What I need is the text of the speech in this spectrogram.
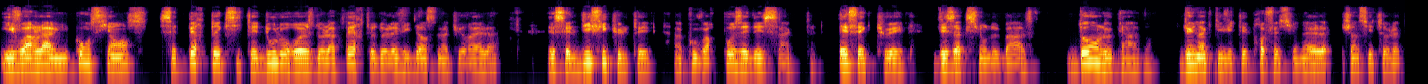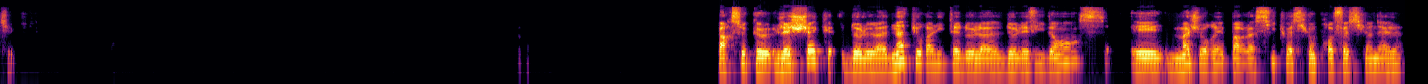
y voir là une conscience, cette perplexité douloureuse de la perte de l'évidence naturelle et cette difficulté à pouvoir poser des actes, effectuer des actions de base dans le cadre d'une activité professionnelle. J'insiste là-dessus. parce que l'échec de la naturalité de l'évidence est majoré par la situation professionnelle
